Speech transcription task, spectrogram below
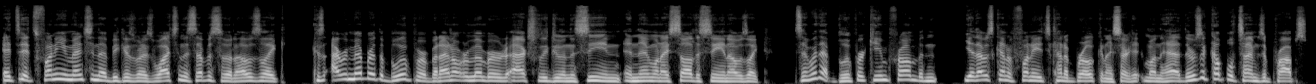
It's it's funny you mentioned that because when I was watching this episode, I was like, because I remember the blooper, but I don't remember actually doing the scene. And then when I saw the scene, I was like, is that where that blooper came from? And yeah, that was kind of funny. It's kind of broke, and I started hitting him on the head. There was a couple times the props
